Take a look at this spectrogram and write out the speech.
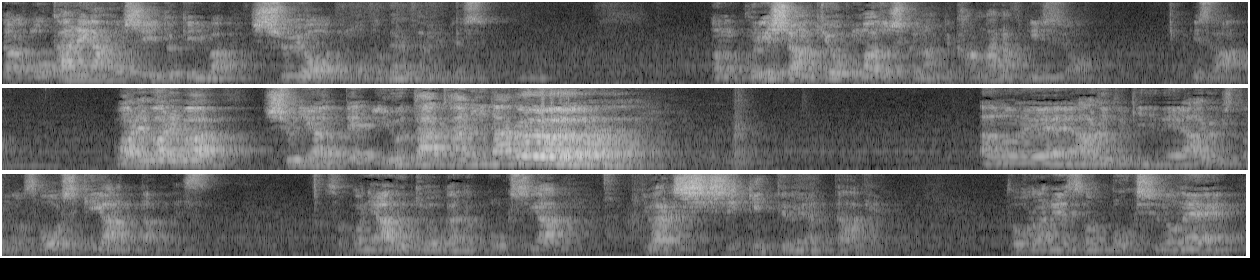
だからお金が欲しい時には主よと求めればいいんですあのクリスチャン清く貧しくなんて考えなくていいですよ。いいですか？我々は主にあって豊かになる。あのねある時にねある人の葬式があったんです。そこにある教会の牧師がいわゆる四式っていうのをやったわけ。ところがねその牧師のね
